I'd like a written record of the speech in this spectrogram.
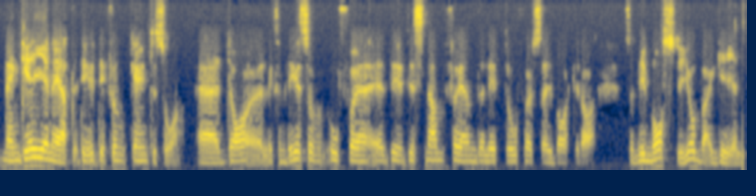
men grejen är att det, det funkar ju inte så. Eh, då, liksom, det är så oför, det, det är snabbföränderligt och oförutsägbart idag. Så vi måste jobba agilt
